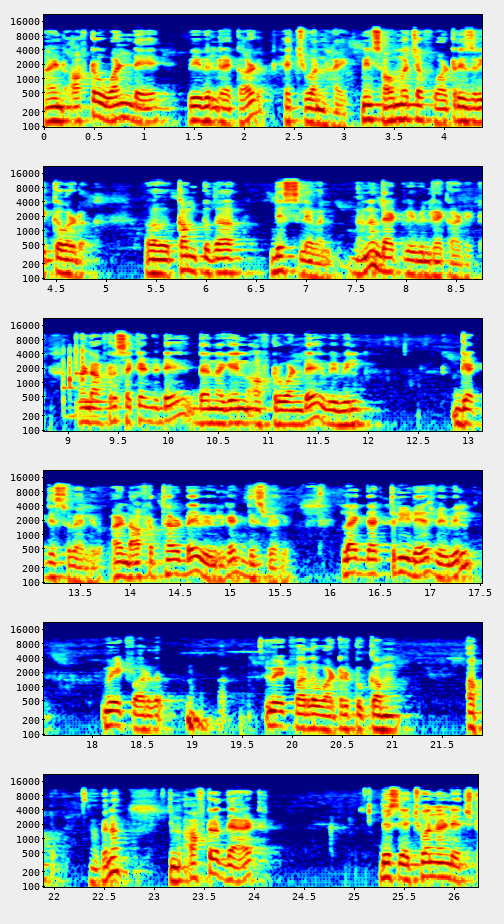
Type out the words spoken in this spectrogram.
And after one day we will record h1 height. Means how much of water is recovered uh, come to the this level you know that we will record it. And after second day then again after one day we will get this value. And after third day we will get this value. Like that three days we will wait for the wait for the water to come up okay now after that this h1 and h2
